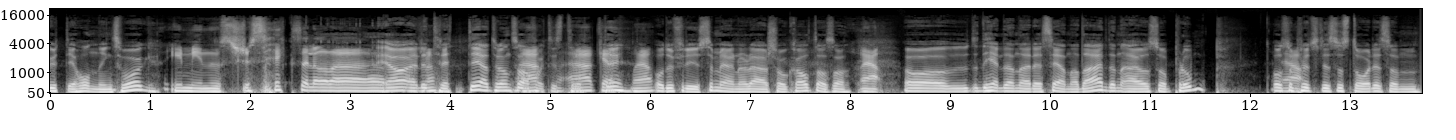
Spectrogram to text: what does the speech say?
ute i Honningsvåg. I minus 26, eller hva det Ja, eller 30. Jeg tror han sa Ja, faktisk ja, 30. ja. Og du fryser mer når det er så kaldt, altså. Ja. Og hele den der scena der, den er jo så plump. Og så plutselig så står liksom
